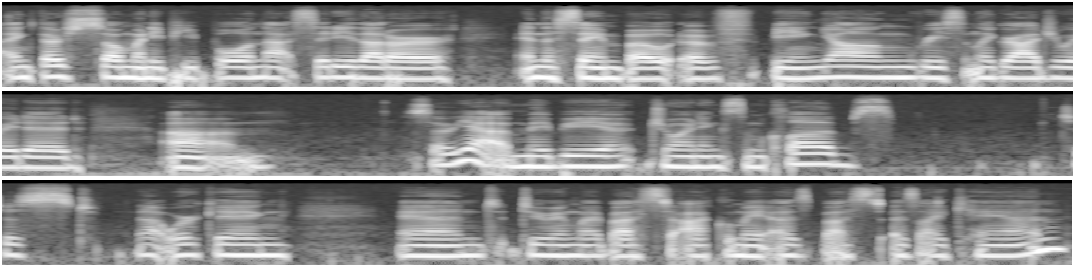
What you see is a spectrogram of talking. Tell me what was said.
I think there's so many people in that city that are in the same boat of being young, recently graduated. Um, so yeah, maybe joining some clubs, just networking, and doing my best to acclimate as best as I can.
